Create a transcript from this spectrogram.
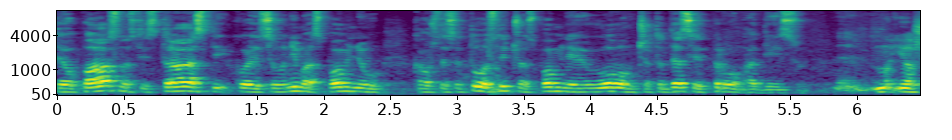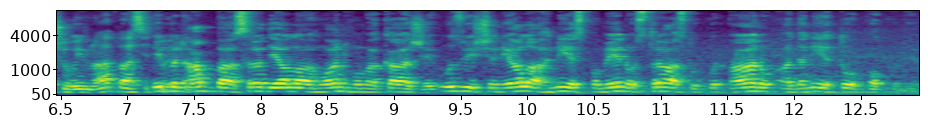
te opasnosti strasti koje se u njima spominju, kao što se to slično spominje u ovom 41. hadisu. e, još ovo Ibn Abbas i to Ibn. Abbas radi Allahu anhuma kaže, uzvišeni Allah nije spomenuo strast u Kur'anu, a da nije to pokunio.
